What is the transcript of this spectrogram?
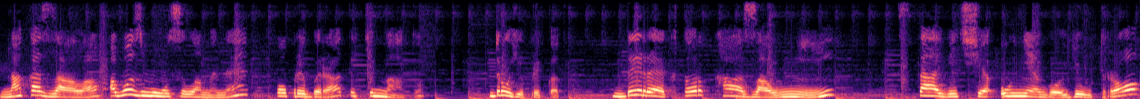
наказала або змусила мене поприбирати кімнату. Другий приклад. Dyrektor kazał mi stawić się u niego jutro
